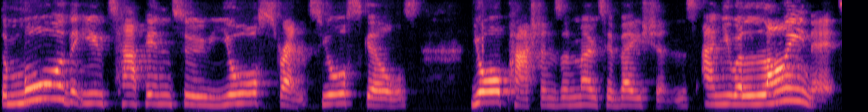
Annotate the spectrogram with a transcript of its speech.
the more that you tap into your strengths, your skills, your passions and motivations, and you align it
